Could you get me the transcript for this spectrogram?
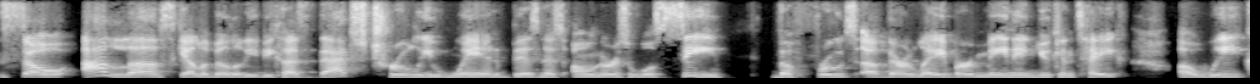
So I love scalability because that's truly when business owners will see the fruits of their labor, meaning you can take a week,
